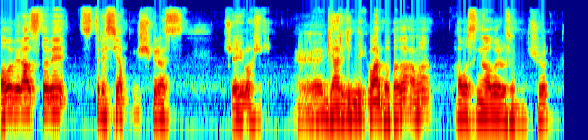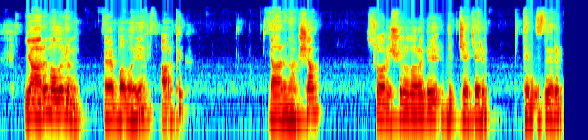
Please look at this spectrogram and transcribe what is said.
Baba biraz tabii stres yapmış. Biraz şey var. E, gerginlik var babada ama havasını alırız onun. Şu yarın alırım e, babayı artık. Yarın akşam. Sonra şuralara bir dip çekerim. temizlerim.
